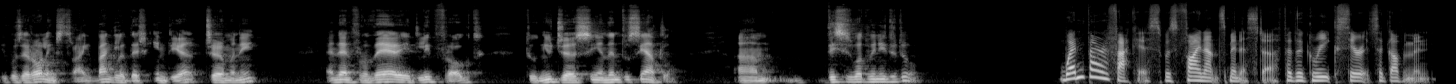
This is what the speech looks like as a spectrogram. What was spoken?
It was a rolling strike Bangladesh, India, Germany. And then from there, it leapfrogged to New Jersey and then to Seattle. Um, this is what we need to do. When Varoufakis was finance minister for the Greek Syriza government,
